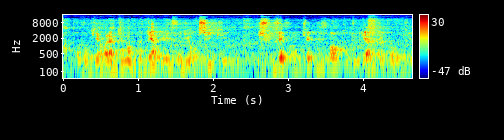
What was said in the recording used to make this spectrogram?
a provoqué relativement peu de guerres, mais il faut dire aussi qu'il suivait volontiers le mouvement quand une guerre était provoquée.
